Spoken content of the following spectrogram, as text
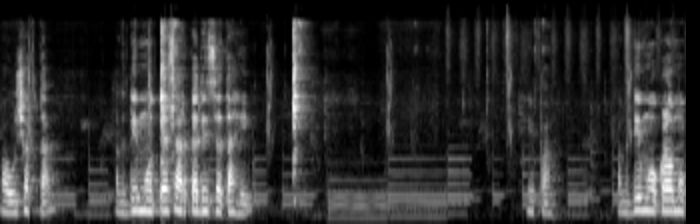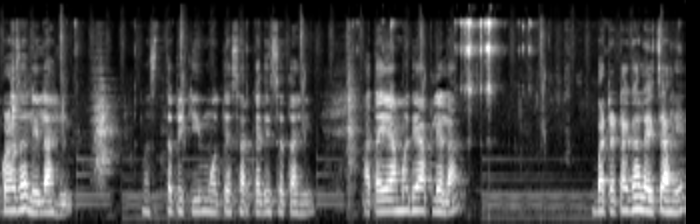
पाहू शकता अगदी मोत्यासारखा दिसत आहे. हे पहा अगदी मोकळा मोकळा झालेला आहे. मस्तपैकी मोत्यासारखा दिसत आहे. आता यामध्ये आपल्याला बटाटा घालायचा आहे.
